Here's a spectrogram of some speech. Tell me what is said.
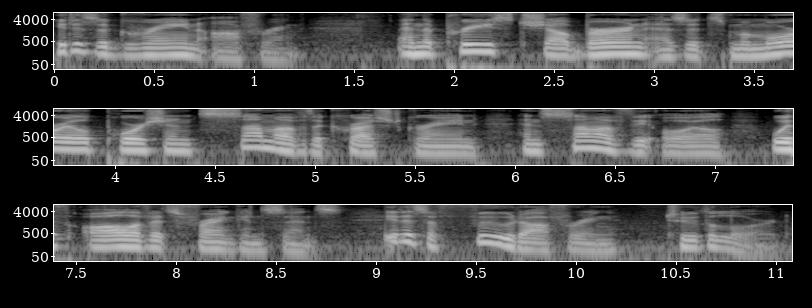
It is a grain offering. And the priest shall burn as its memorial portion some of the crushed grain and some of the oil with all of its frankincense. It is a food offering to the Lord.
